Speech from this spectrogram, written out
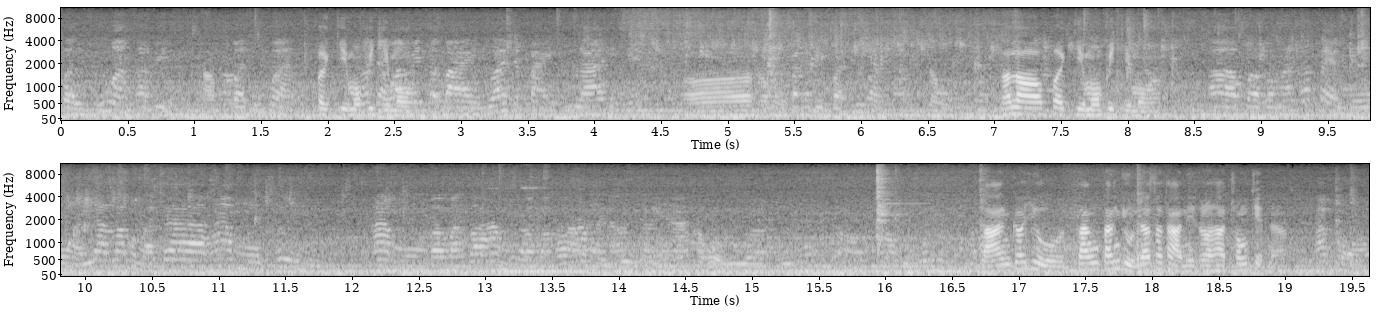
เปิดทุกวันครับพี่ครับเปิดทุกวันเปิดกี่โมงปิดกี่โมงแต่ว่าไม่สบายว่าจะไปธุระอย่างเงี้ยอ๋อครับผมปกติเปิดทุกวันครับครับผมแล้วเราเปิดกี่โมงปิดกี่โมงครับอ่าเปิดประมาณก็แปดโมงอะแล้วก็ประมาณก็ห้าโมงครึ่งห้าโมงประมาณก็ห้าโมงประมาณก็ห้าโมงครึ่งอะไรนะครับผมร้านก็อยู่ตั้งตั้งอยู่หน้าสถานีโทรทัศน์ช่องเจ็ดนะครับครับผมมี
